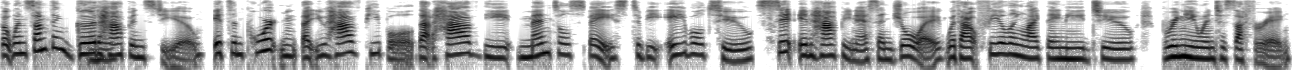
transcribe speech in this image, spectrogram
But when something good Mhm. happens to you, it's important that you have people that have the mental space to be able to sit in happiness and joy without feeling like they need to bring you into suffering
